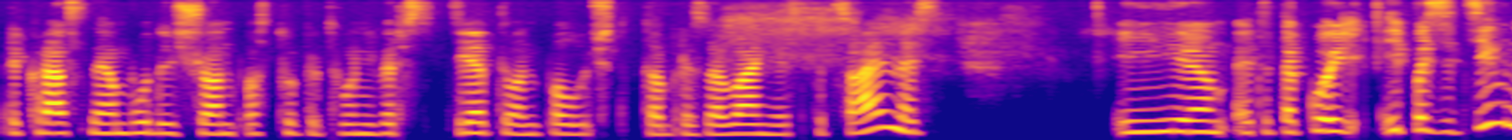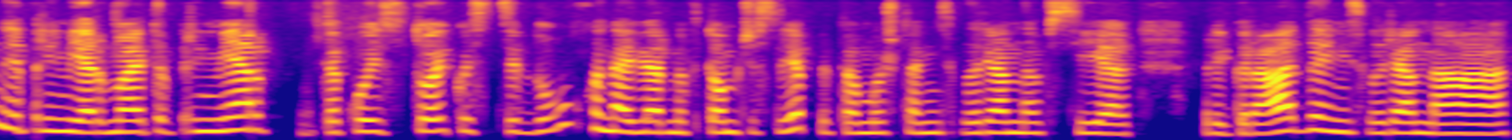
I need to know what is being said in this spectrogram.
прекрасное будущее, он поступит в университет, и он получит это образование, специальность. И это такой и позитивный пример, но это пример такой стойкости духа, наверное, в том числе, потому что, несмотря на все преграды, несмотря на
